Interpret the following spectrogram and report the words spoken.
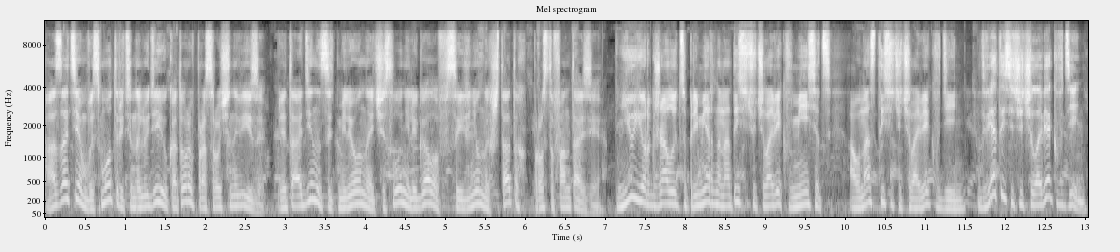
А затем вы смотрите на людей, у которых просрочены визы. Это 11-миллионное число нелегалов в Соединенных Штатах – просто фантазия. Нью-Йорк жалуется примерно на тысячу человек в месяц, а у нас тысяча человек в день. Две тысячи человек в день.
